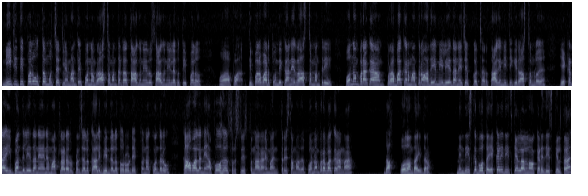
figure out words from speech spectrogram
నీటి తిప్పలు ఉత్తమ ముచ్చట్లే. మంత్రి పొన్నం రాష్ట్రమంతటా తాగునీరు సాగునీళ్ళకు తిప్పలు ప- తిప్పలు పడుతుంది కానీ రాష్ట్ర మంత్రి పొన్నం ప్రకా ప్రభాకర్ మాత్రం అదేమీ లేదనే చెప్పుకొచ్చారు. తాగునీటికి రాష్ట్రంలో ఎక్కడ ఇబ్బంది లేదని ఆయన మాట్లాడారు. ప్రజలు కాలిబిందెలతో రోడ్డు ఎక్కుతున్న కొందరు కావాలని అపోహలు సృష్టిస్తున్నారని మంత్రి సమాధానం. పొన్నం ప్రభాకర్ అన్న దా పోదాం దా ఇద్దరం. నేను తీసుకుపోతా. ఎక్కడికి తీసుకెళ్ళాలనో అక్కడికి తీసుకెళ్తా.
